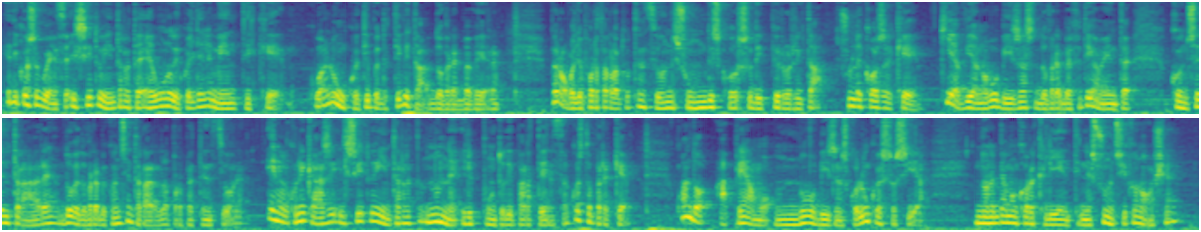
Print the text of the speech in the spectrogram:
e di conseguenza il sito internet è uno di quegli elementi che qualunque tipo di attività dovrebbe avere. Però voglio portare la tua attenzione su un discorso di priorità, sulle cose che chi avvia un nuovo business dovrebbe effettivamente concentrare, dove dovrebbe concentrare la propria attenzione. E in alcuni casi il sito internet non è il punto di partenza. Questo perché quando apriamo un nuovo business, qualunque esso sia, non abbiamo ancora clienti, nessuno ci conosce,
